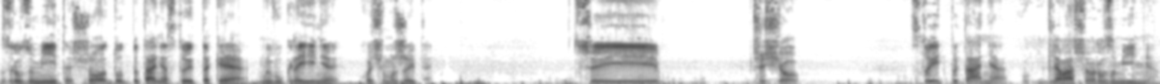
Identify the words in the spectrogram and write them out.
Зрозумійте, що тут питання стоїть таке: ми в Україні хочемо жити. Чи, чи що? Стоїть питання для вашого розуміння,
